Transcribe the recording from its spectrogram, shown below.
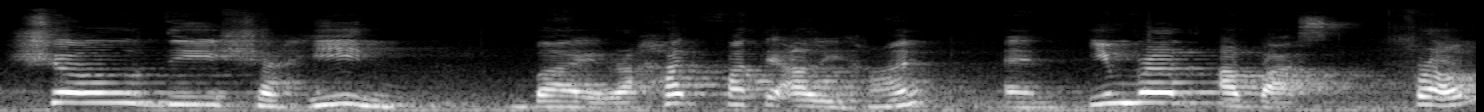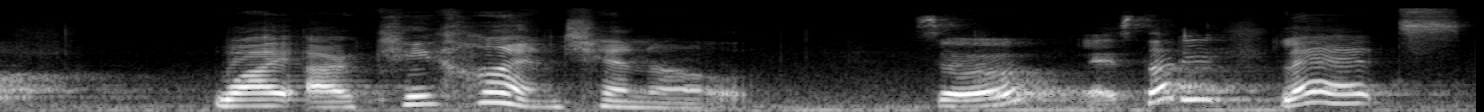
Show the Shaheen by Rahat Fateh Ali Khan and Imran Abbas from. YRK Khan channel. So let's start it. Let's.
